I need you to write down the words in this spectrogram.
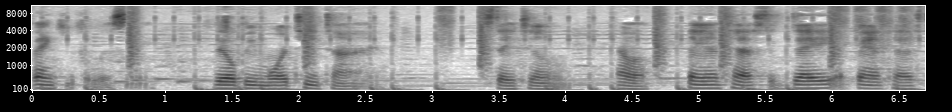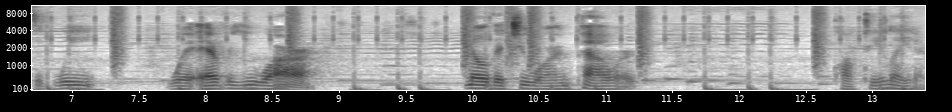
thank you for listening. There'll be more tea time. Stay tuned. Have a fantastic day, a fantastic week, wherever you are. Know that you are empowered. Talk to you later.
